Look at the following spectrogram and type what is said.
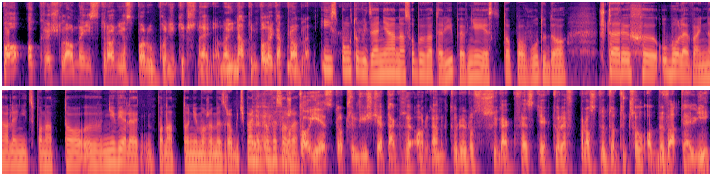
po określonej stronie sporu politycznego. No i na tym polega problem. I z punktu widzenia nas obywateli pewnie jest to powód do szczerych e, ubolewań, no ale nic ponadto, e, niewiele ponadto nie możemy zrobić. Panie profesorze. No to jest oczywiście także organ, który rozstrzyga kwestie, które wprost dotyczą obywateli,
